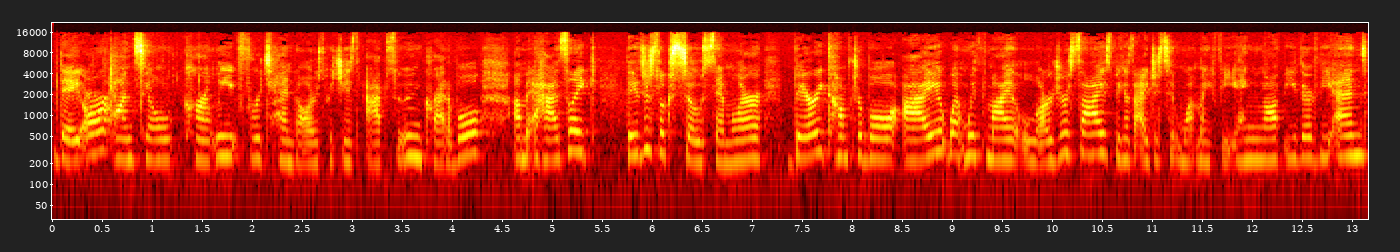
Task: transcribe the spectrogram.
They are on sale currently for $10, which is absolutely incredible. Um, it has like they just look so similar. Very comfortable. I went with my larger size because I just didn't want my feet hanging off either of the ends.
